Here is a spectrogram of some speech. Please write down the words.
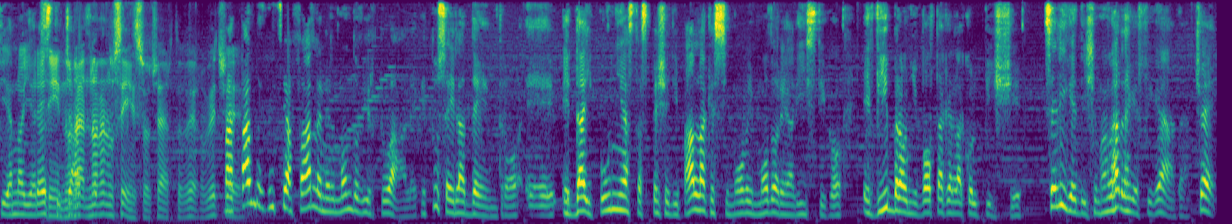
ti annoieresti sì, non, ha, non, hanno senso certo vero. Invece... ma quando inizi a farle nel mondo virtuale che tu sei là dentro e, e dai pugni a sta specie di palla che si muove in modo realistico e vibra ogni volta che la colpisci sei lì che dici ma guarda che figata. Cioè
